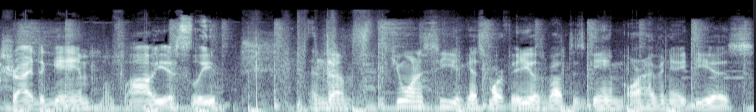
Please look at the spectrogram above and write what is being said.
tried the game, obviously. And um, if you want to see, I guess, more videos about this game or have any ideas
